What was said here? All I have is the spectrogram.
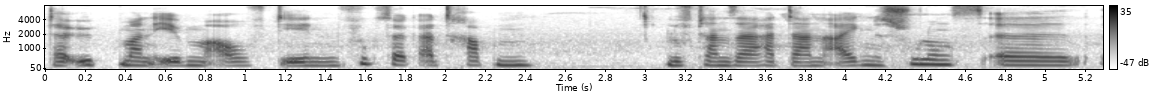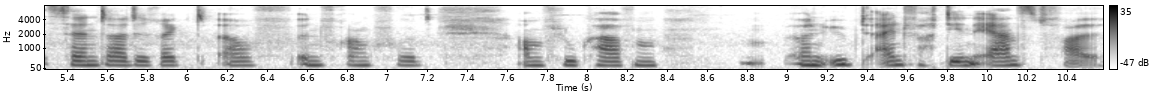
Da übt man eben auf den Flugzeugattrappen. Lufthansa hat da ein eigenes Schulungscenter direkt auf, in Frankfurt am Flughafen. Man übt einfach den Ernstfall.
